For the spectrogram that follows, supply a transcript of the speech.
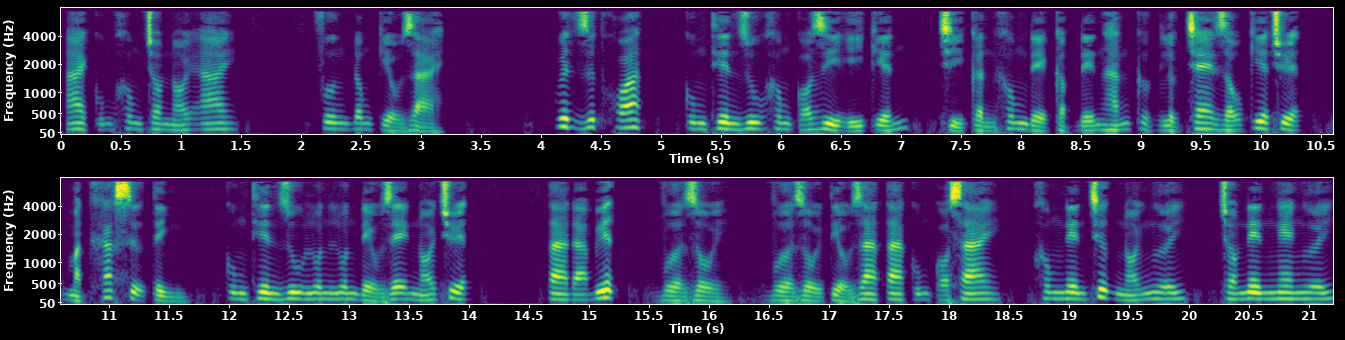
ai cũng không cho nói ai. Phương Đông Kiều giải. Quyết dứt khoát, cung thiên du không có gì ý kiến, chỉ cần không đề cập đến hắn cực lực che giấu kia chuyện, mặt khác sự tình, cung thiên du luôn luôn đều dễ nói chuyện. Ta đã biết, vừa rồi, vừa rồi tiểu ra ta cũng có sai, không nên trước nói ngươi, cho nên nghe ngươi,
